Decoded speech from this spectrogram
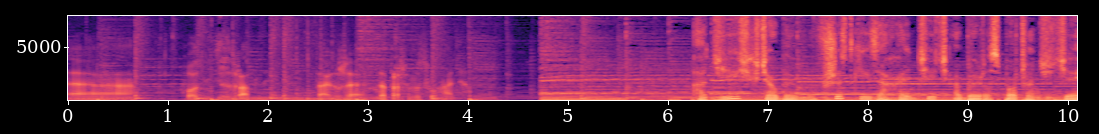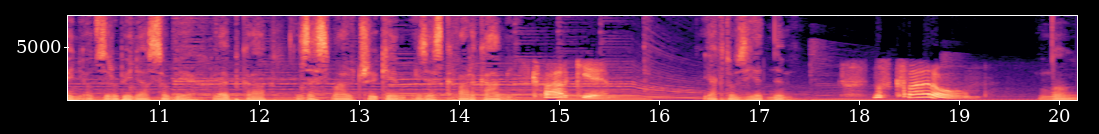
e, chłodnicy zwrotnej. Także zapraszam do słuchania. A dziś chciałbym wszystkich zachęcić, aby rozpocząć dzień od zrobienia sobie chlebka ze smalczykiem i ze skwarkami. Skwarkiem. Jak to z jednym? No skwarą. No,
